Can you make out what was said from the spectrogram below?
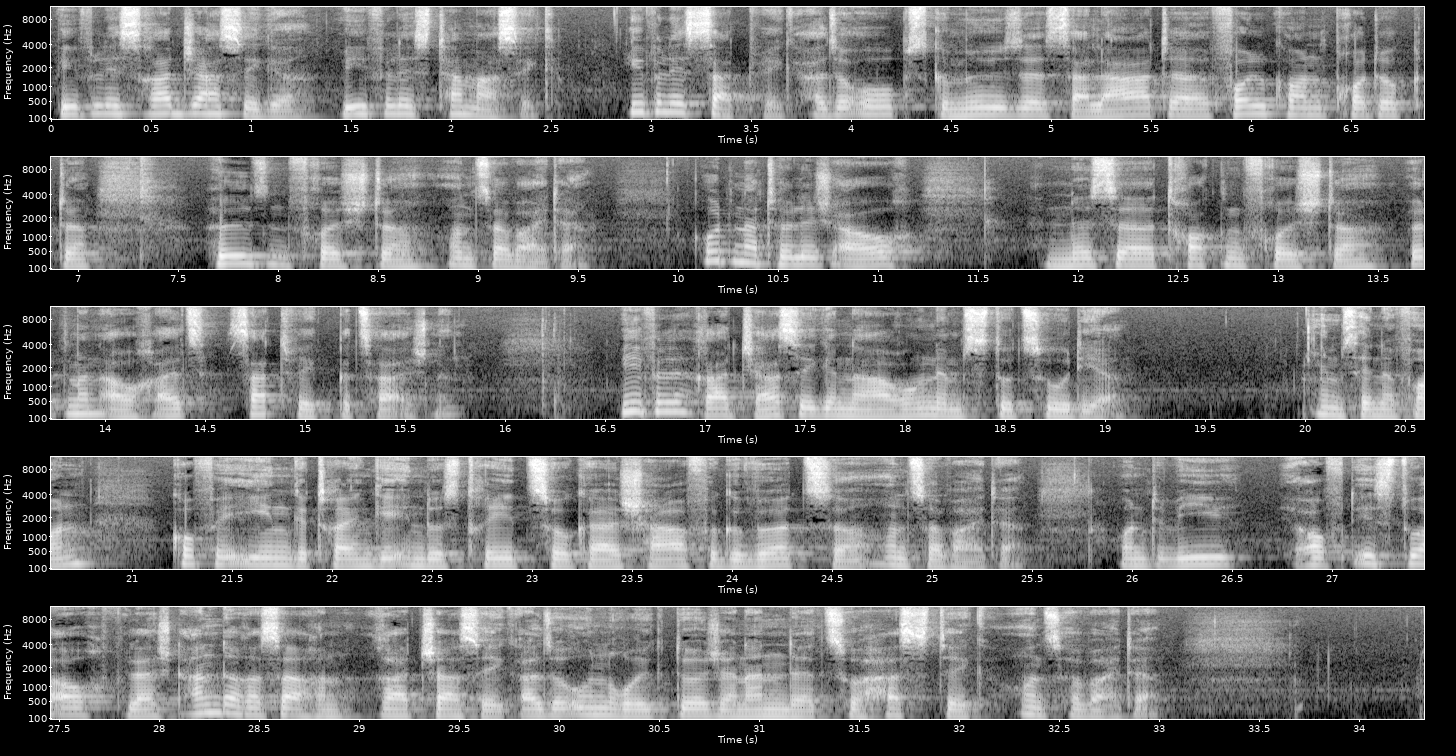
Wie viel ist rajasige? Wie viel ist tamasik? Wie viel ist sattwig? Also Obst, Gemüse, Salate, Vollkornprodukte, Hülsenfrüchte und so weiter. Und natürlich auch Nüsse, Trockenfrüchte wird man auch als Sattvik bezeichnen. Wie viel rajasige Nahrung nimmst du zu dir? Im Sinne von Koffein, Getränke, Industriezucker, scharfe Gewürze und so weiter. Und wie oft isst du auch vielleicht andere Sachen, Rajasik, also unruhig, durcheinander, zu hastig und so weiter.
